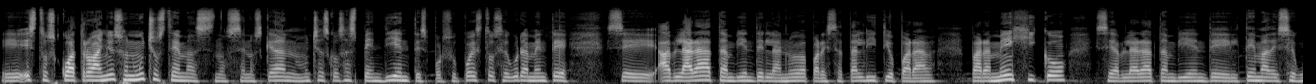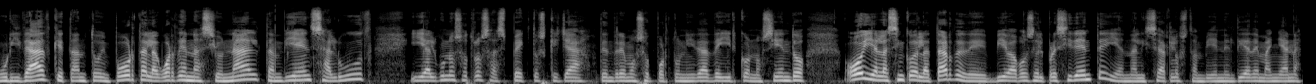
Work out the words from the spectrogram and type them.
eh, estos cuatro años. Son muchos temas, no, se nos quedan muchas cosas pendientes, por supuesto. Seguramente se hablará también de la nueva paraestatal litio para, para México, se hablará también del tema de seguridad que tanto importa, la Guardia Nacional también, salud y algunos otros aspectos que ya tendremos oportunidad de ir conociendo hoy a las cinco de la tarde de Viva Voz del Presidente y analizarlos también el día de mañana.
